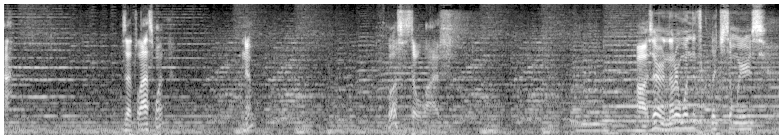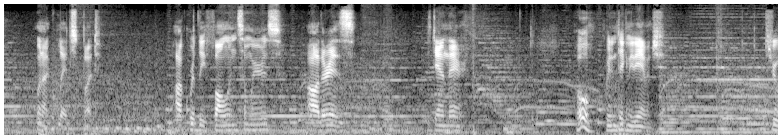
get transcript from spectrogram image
ha. Is that the last one? No? Who else is still alive? Oh, is there another one that's glitched somewheres? Well, not glitched, but awkwardly fallen somewheres. Oh, there is. He's down there. Oh, we didn't take any damage. Through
